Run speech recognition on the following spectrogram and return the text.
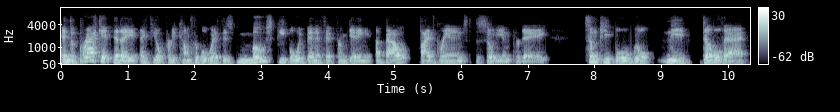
and the bracket that I, I feel pretty comfortable with is most people would benefit from getting about five grams of sodium per day. Some people will need double that.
